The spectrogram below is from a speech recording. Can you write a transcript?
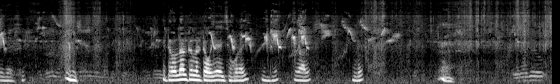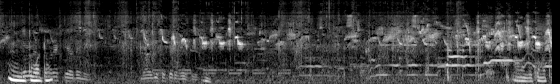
এই আছে। এটাও লালটা লালটা হয়ে আইছে বড়াই। লাল হলো। উম, টমাটো টমাটো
